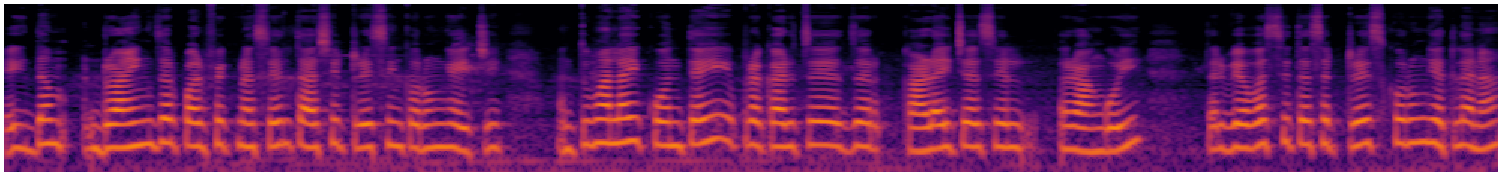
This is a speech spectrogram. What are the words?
एकदम ड्रॉइंग जर परफेक्ट नसेल तर अशी ट्रेसिंग करून घ्यायची. आणि तुम्हालाही कोणत्याही प्रकारचे जर काढायचे असेल रांगोळी तर व्यवस्थित असं ट्रेस करून घेतलं ना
